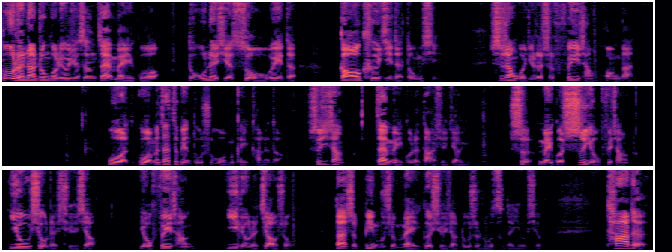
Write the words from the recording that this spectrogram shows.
不能让中国留学生在美国读那些所谓的高科技的东西。实际上，我觉得是非常荒诞的。我我们在这边读书，我们可以看得到，实际上在美国的大学教育是美国是有非常优秀的学校，有非常一流的教授。但是，并不是每个学校都是如此的优秀。他的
